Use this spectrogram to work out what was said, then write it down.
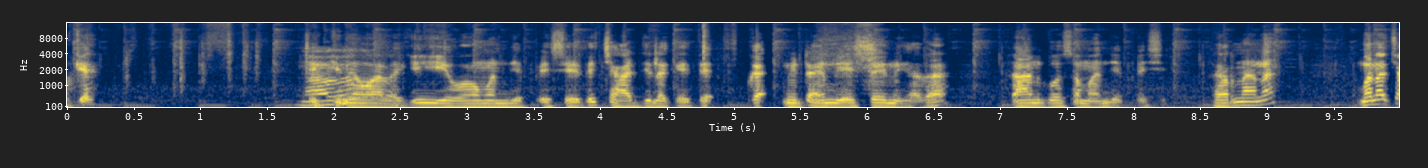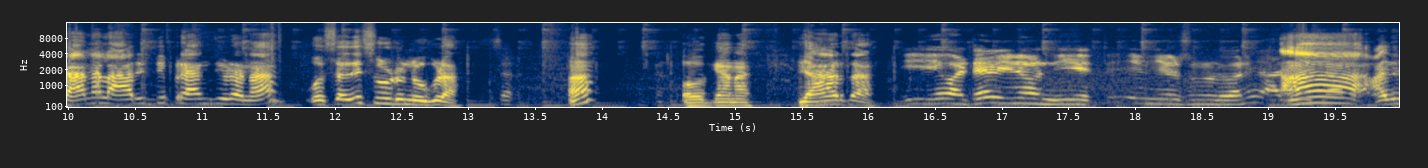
ఓకే ఎక్కిన వాళ్ళకి ఇవ్వమని చెప్పేసి అయితే ఛార్జీలకి అయితే మీ టైం వేస్ట్ అయింది కదా దానికోసం అని చెప్పేసి. సరేనా మన ఛానల్ ఆరిద్ది ప్రాంక్ చూడనా? వస్తుంది చూడు నువ్వు కూడా? ఓకేనా జాగ్రత్త. అది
